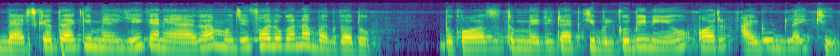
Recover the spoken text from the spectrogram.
बैट्स कहता है कि मैं ये कहने आया था, मुझे फॉलो करना बंद कर दो। बिकॉज़ तुम मेरी टाइप की बिल्कुल भी नहीं हो और आई डोंट लाइक यू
